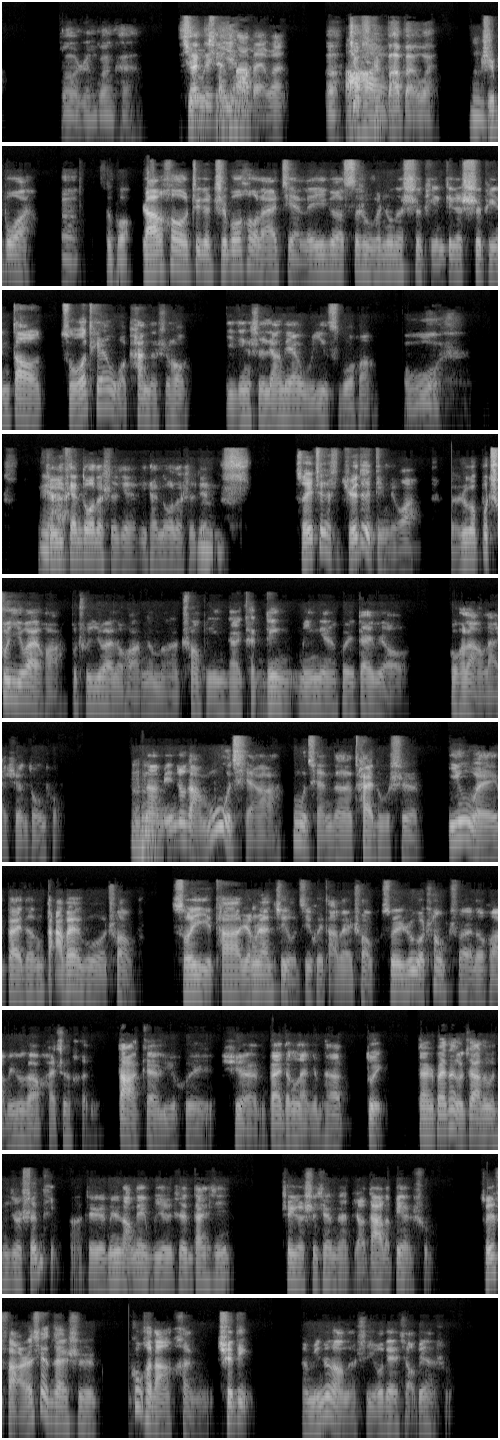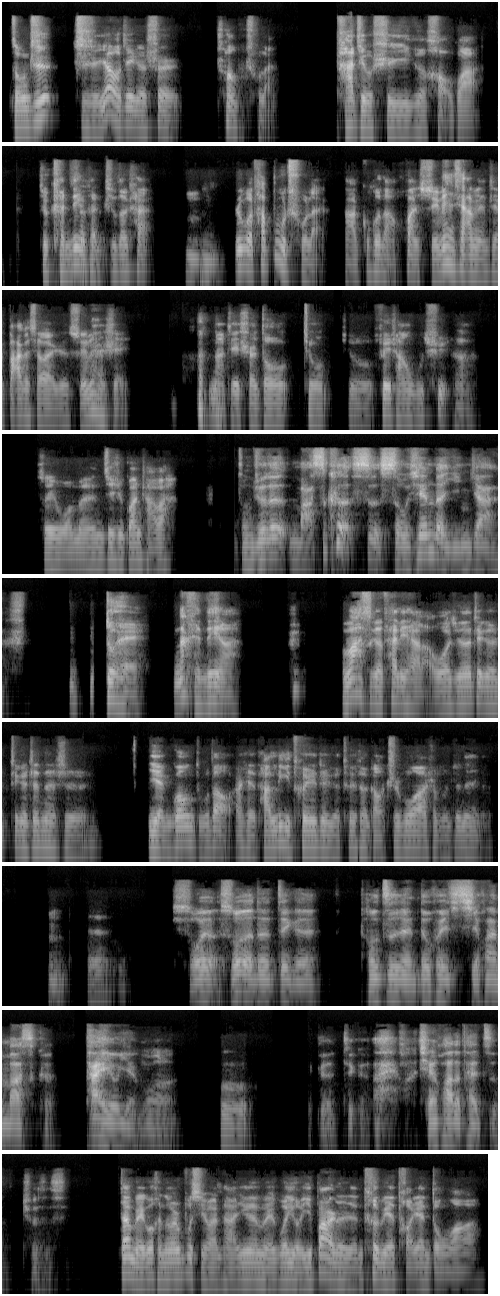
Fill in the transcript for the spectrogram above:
多少人观看？九千八百万啊，啊九千八百万。嗯，直播啊。嗯直播，然后这个直播后来剪了一个四十五分钟的视频，这个视频到昨天我看的时候已经是两点五亿次播放，哦，就一天多的时间，一天多的时间。嗯所以这个是绝对顶流啊！如果不出意外的话，不出意外的话，那么川普应该肯定明年会代表共和党来选总统。嗯那民主党目前啊，目前的态度是因为拜登打败过 Trump，所以他仍然最有机会打败 Trump。所以如果 Trump 出来的话，民主党还是很大概率会选拜登来跟他对。但是拜登有最大的问题就是身体啊，这个民主党内部也有些人担心，这个是现在比较大的变数。所以反而现在是共和党很确定，那民主党呢是有点小变数。总之，只要这个事儿 Trump 出来，他就是一个好瓜，就肯定很值得看。嗯，如果他不出来啊，共和党换随便下面这八个小矮人随便谁，那这事儿都就就非常无趣啊。所以我们继续观察吧。总觉得马斯克是首先的赢家。对，那肯定啊，马斯克太厉害了，我觉得这个这个真的是眼光独到，而且他力推这个推特搞直播啊什么之类的。嗯嗯，所有所有的这个投资人都会喜欢马斯克，太有眼光了。嗯，这个这个，哎，钱花的太值，确实是。但美国很多人不喜欢他，因为美国有一半的人特别讨厌董王啊。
